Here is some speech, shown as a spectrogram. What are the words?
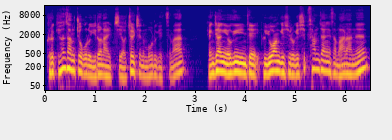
그렇게 현상적으로 일어날지 어쩔지는 모르겠지만 굉장히 여기 이제 그 요한계시록의 13장에서 말하는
